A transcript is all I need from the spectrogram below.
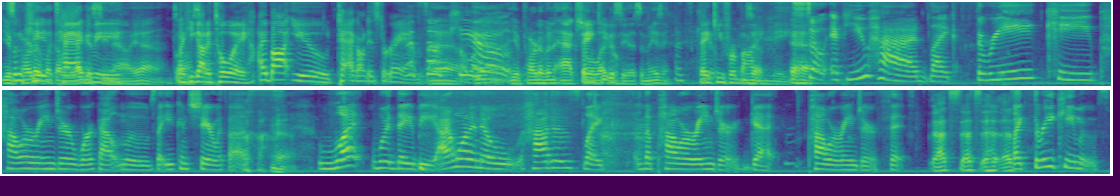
You're some part kid of like tagged legacy me. now. Yeah. It's Like he got a toy. I bought you. Tag on Instagram. That's so Yeah, cute. yeah. You're part of an actual Thank you. legacy. That's amazing. Thank you for buying me. So if you had like three key Power Ranger workout moves that you can share with us, Yeah. What would they be? I want to know how does like the Power Ranger get Power Ranger fit? That's that's uh, that's Like three key moves.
